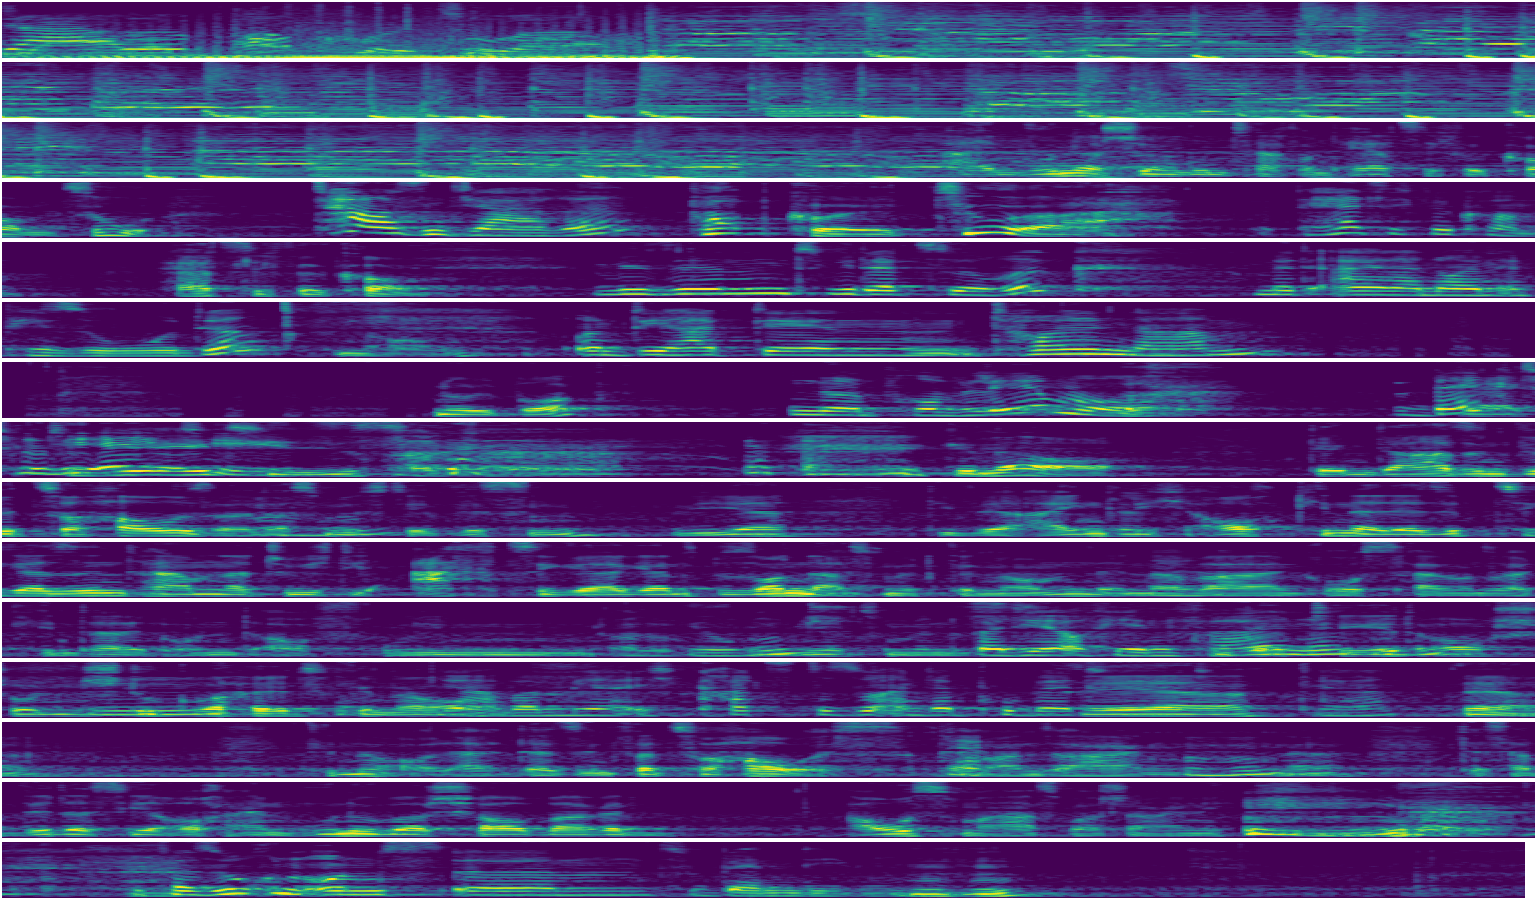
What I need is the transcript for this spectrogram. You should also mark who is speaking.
Speaker 1: Jahre Popkultur.
Speaker 2: Einen wunderschönen guten Tag und herzlich willkommen zu
Speaker 1: 1000 Jahre.
Speaker 2: Popkultur.
Speaker 1: Herzlich willkommen.
Speaker 2: Herzlich willkommen.
Speaker 1: Wir sind wieder zurück mit einer neuen Episode.
Speaker 2: Genau.
Speaker 1: Und die hat den tollen Namen
Speaker 2: Null Bock.
Speaker 1: Null Problemo. Back, to, the 80s.
Speaker 2: 80s. genau. Denn da sind wir zu Hause, das
Speaker 1: Mhm.
Speaker 2: müsst ihr wissen. Wir, die wir eigentlich auch Kinder der 70er sind, haben natürlich die 80er ganz besonders mitgenommen, denn da war ein Großteil unserer Kindheit und auch frühen, also von
Speaker 1: Jugend.
Speaker 2: mir zumindest.
Speaker 1: Bei dir auf jeden Fall, ne?
Speaker 2: Pubertät
Speaker 1: Mhm.
Speaker 2: auch schon ein Stück weit, genau.
Speaker 1: Ja, bei mir, ich kratzte so an der Pubertät.
Speaker 2: Ja,
Speaker 1: ja.
Speaker 2: ja. Genau, da, da sind wir zu Hause, kann
Speaker 1: Ja. Mhm.
Speaker 2: man sagen. Ne? Deshalb wird das hier auch ein unüberschaubares Ausmaß wahrscheinlich kriegen.
Speaker 1: Wir versuchen uns ähm, zu bändigen.
Speaker 2: Mhm.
